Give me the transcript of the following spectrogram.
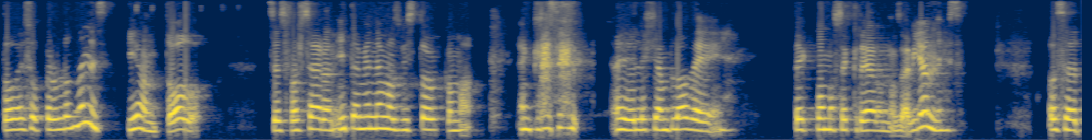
todo eso, pero los manes dieron todo, se esforzaron. Y también hemos visto como en clase el ejemplo de, de cómo se crearon los aviones. O sea,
